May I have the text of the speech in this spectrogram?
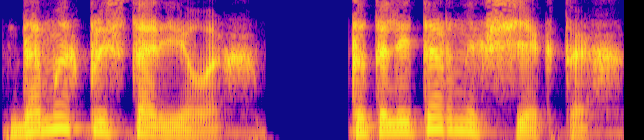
домах престарелых, тоталитарных сектах,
